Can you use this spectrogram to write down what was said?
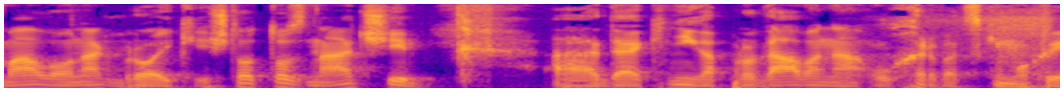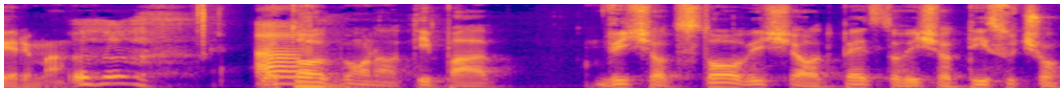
malo onak brojki. Što to znači da je knjiga prodavana u hrvatskim okvirima? Je to ono, tipa, više od 100, više od 500, više od 1000?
